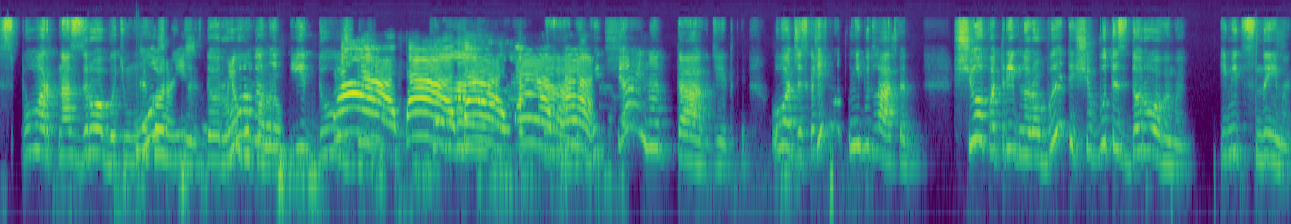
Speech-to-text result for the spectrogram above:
Спорт нас зробить мужніми, здоровими і дуже. Да, да, да, Так, звичайно, так, дітки. Отже, скажіть мені, будь ласка, що потрібно робити, щоб бути здоровими і міцними?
